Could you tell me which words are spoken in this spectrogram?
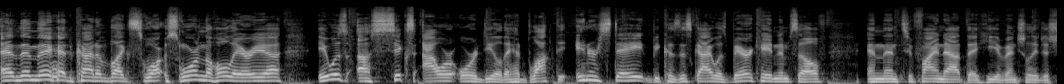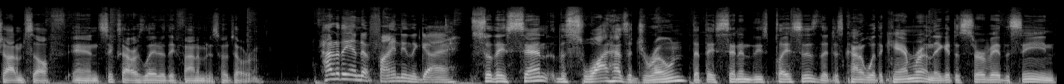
And then they had kind of like swar- swarmed the whole area. It was a six hour ordeal. They had blocked the interstate because this guy was barricading himself. And then to find out that he eventually just shot himself. And six hours later, they found him in his hotel room. How do they end up finding the guy? So they send the SWAT has a drone that they send into these places that just kind of with a camera and they get to survey the scene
